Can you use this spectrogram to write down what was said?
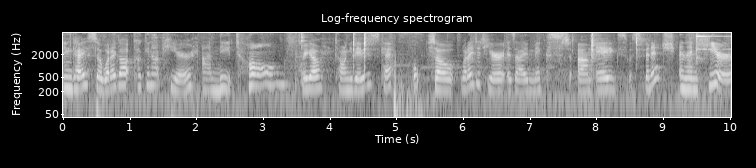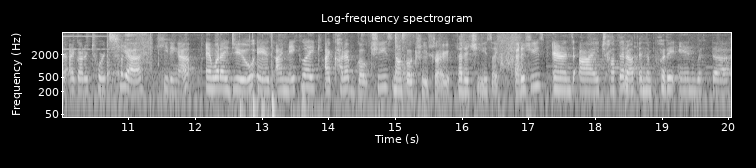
Okay, so what I got cooking up here, I need tongs. There you go, tongy babies, okay? Oh, so what I did here is I mixed um, eggs with spinach, and then here I got a tortilla heating up. And what I do is I make like, I cut up goat cheese, not goat cheese, sorry, feta cheese, like feta cheese, and I chop that up and then put it in with the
